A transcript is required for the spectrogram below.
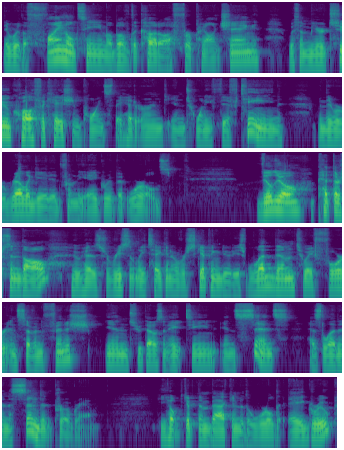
They were the final team above the cutoff for Pyeongchang, with a mere two qualification points they had earned in 2015 when they were relegated from the A group at Worlds. Viljo Petersson-Dahl, who has recently taken over skipping duties, led them to a 4 and 7 finish in 2018 and since has led an ascendant program. He helped get them back into the World A group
